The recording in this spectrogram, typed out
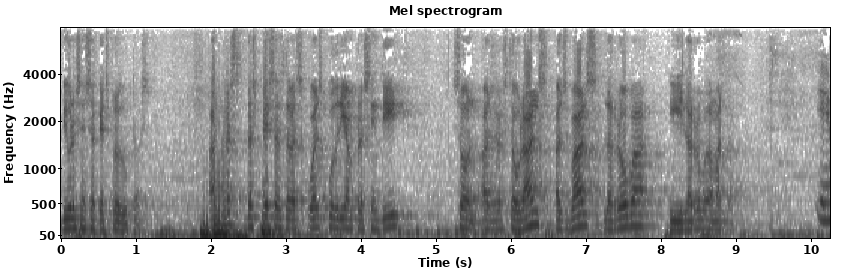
viure sense aquests productes. Altres despeses de les quals podríem prescindir són els restaurants, els bars, la roba i la roba de marca. Eh,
